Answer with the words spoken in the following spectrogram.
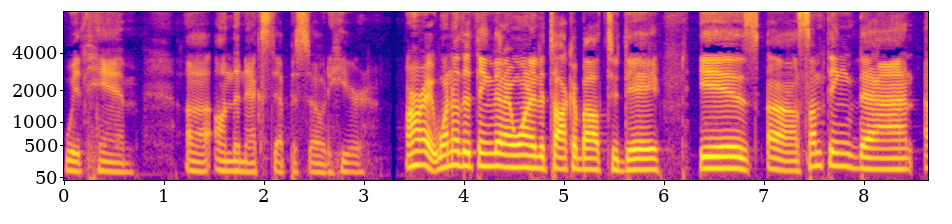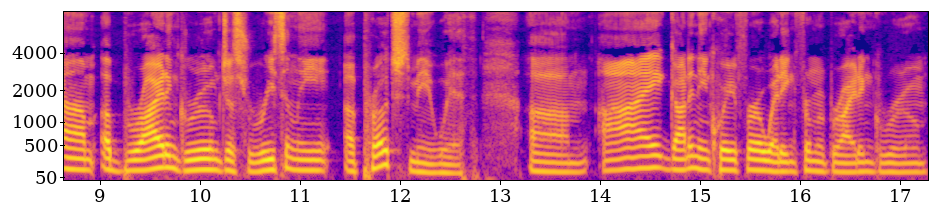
with him uh, on the next episode here. All right, one other thing that I wanted to talk about today is uh, something that um, a bride and groom just recently approached me with. Um, I got an inquiry for a wedding from a bride and groom.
